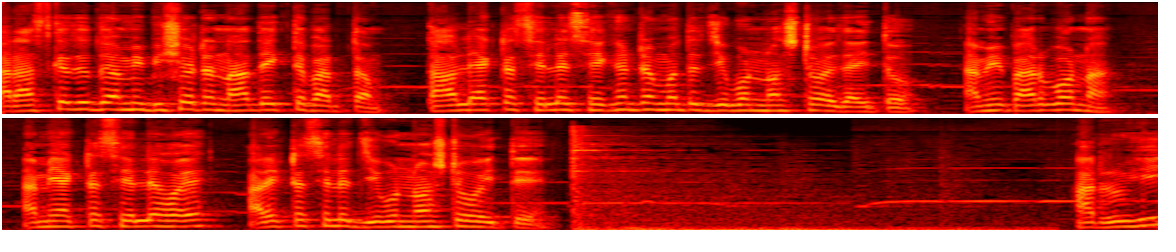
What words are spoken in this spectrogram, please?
আর আজকে যদি আমি বিষয়টা না দেখতে পারতাম, তাহলে একটা ছেলে সেকেন্ডের মধ্যে জীবন নষ্ট হয়ে যাইতো। আমি পারব না, আমি একটা ছেলে হয়ে আরেকটা ছেলের জীবন নষ্ট হইতে। আর রুহি,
